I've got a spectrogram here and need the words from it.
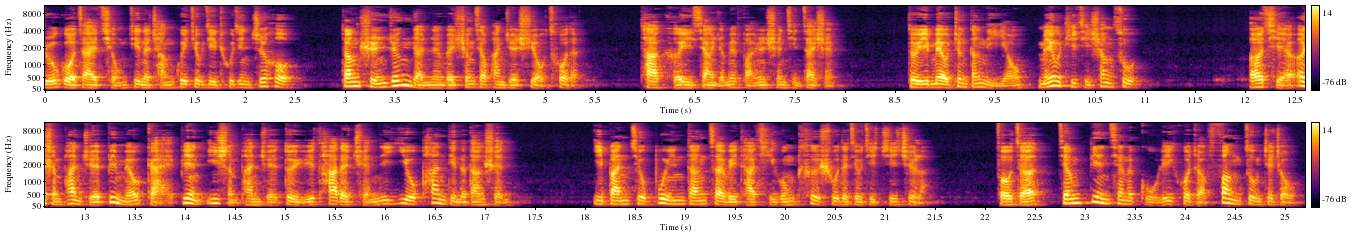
如果在穷尽了常规救济途径之后，当事人仍然认为生效判决是有错的，他可以向人民法院申请再审。对于没有正当理由、没有提起上诉，而且二审判决并没有改变一审判决对于他的权利义务判定的当事人，一般就不应当再为他提供特殊的救济机制了，否则将变相的鼓励或者放纵这种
